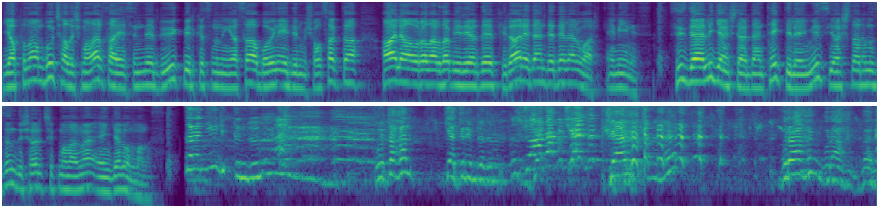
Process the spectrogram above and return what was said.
Yapılan bu çalışmalar sayesinde büyük bir kısmının yasağa boyun eğdirmiş olsak da hala oralarda bir yerde firar eden dedeler var eminiz. Siz değerli gençlerden tek dileğimiz yaşlarımızın dışarı çıkmalarına engel olmanız. Sana niye gittin dün? Portakal getireyim dedim. Kız şu adamı çözdün. Gelmişsin ne? Bırakın bırakın böyle.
